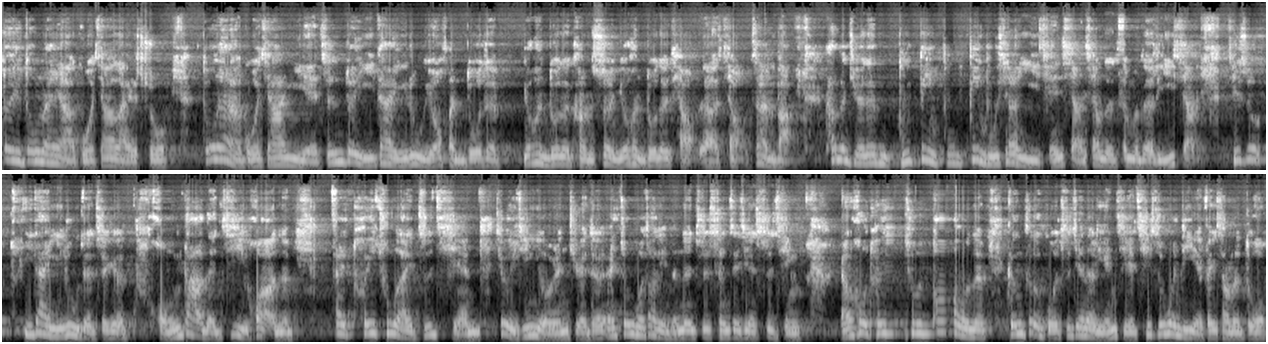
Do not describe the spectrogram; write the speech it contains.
对于东南亚国家来说，东南亚国家也针对“一带一路”有很多的、有很多的 concern，有很多的挑呃挑战吧。他们觉得不并不并不像以前想象的这么的理想。其实“一带一路”的这个宏大的计划呢，在推出来之前就已经有人觉得，哎，中国到底能不能支撑这件事情？然后推出后呢，跟各国之间的连接，其实问题也非常的多。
